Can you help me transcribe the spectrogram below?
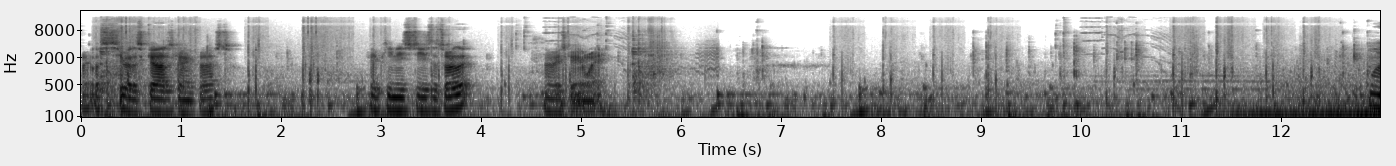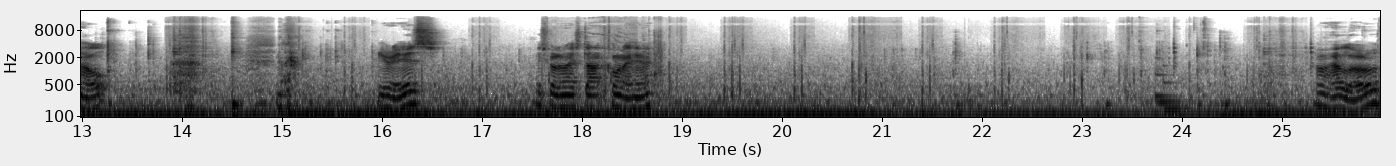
Right, let's see where this guard is going first. Maybe he needs to use the toilet. No, he's going away. Well, here he is. He's got a nice dark corner here. Oh, hello.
